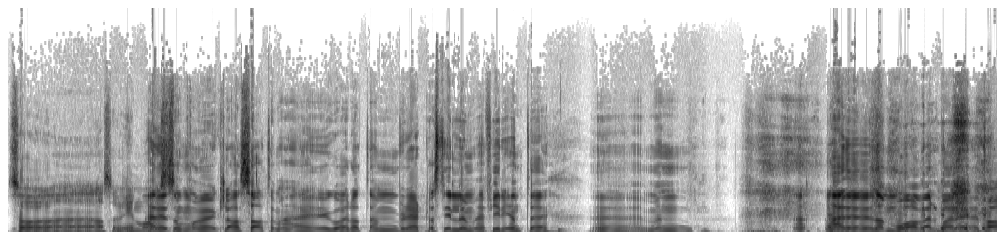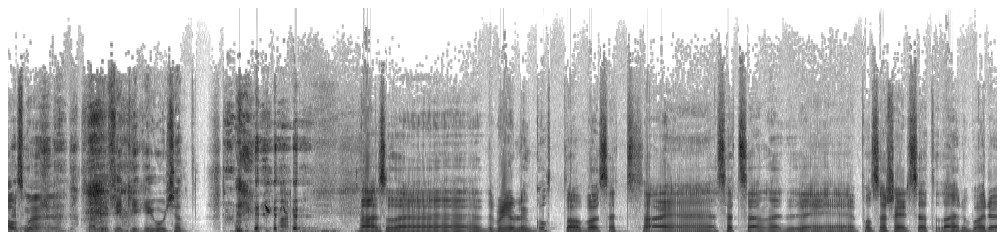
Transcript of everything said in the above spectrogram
så altså, vi må Nei, det er som Klas sa til meg i går, at de vurderte å stille med fire jenter. eh, men Nei, det, de må vel bare ta oss med. Nei, vi fikk ikke godkjent. Nei, Nei så det, det blir jo litt godt da Bare sette seg, sette seg ned i passasjersetet der og bare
